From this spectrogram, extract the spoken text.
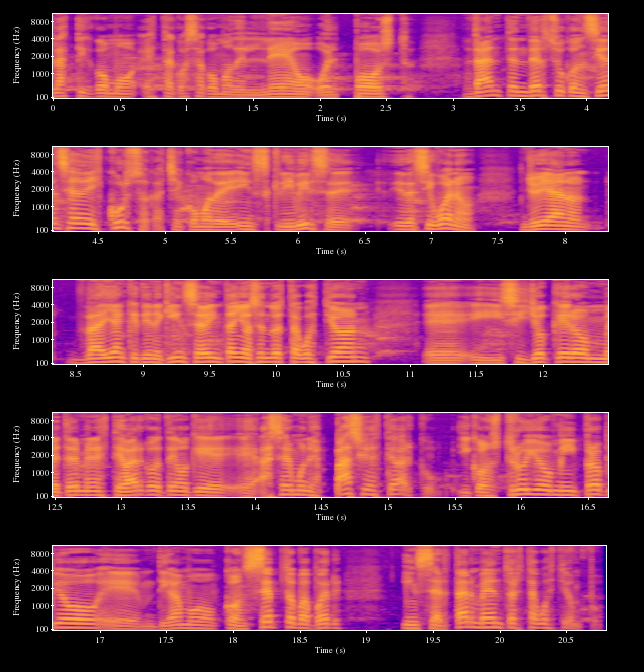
plástico, como esta cosa como del neo o el post, da a entender su conciencia de discurso, ¿cachai? Como de inscribirse y decir, bueno, yo ya no, Dayan que tiene 15, 20 años haciendo esta cuestión, eh, y si yo quiero meterme en este barco, tengo que eh, hacerme un espacio en este barco. Y construyo mi propio, eh, digamos, concepto para poder insertarme dentro de esta cuestión. po.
